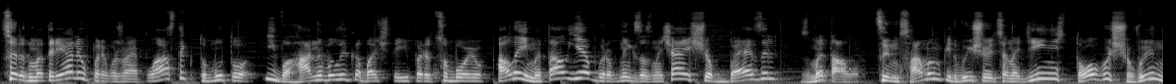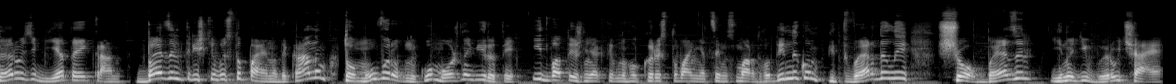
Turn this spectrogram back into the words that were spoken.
Серед матеріалів переважає пластик, тому то і вага невелика, бачите її перед собою. Але і метал є. Виробник зазначає, що безель з металу. Цим самим підвищується надійність того, що ви не розіб'єте екран. Безель трішки виступає над екраном, тому виробнику можна вірити. І два тижні активного користування цим смарт-годинником підтвердили, що безель іноді виручає.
